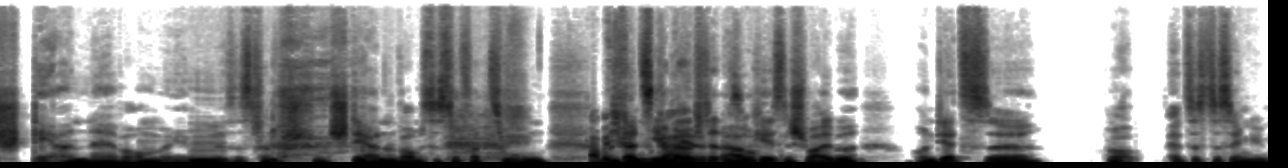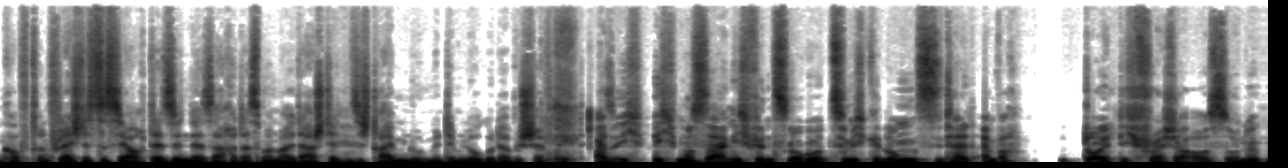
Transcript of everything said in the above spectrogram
Stern, hä? warum, Mhm. das ist so ein, ein Stern und warum ist das so verzogen? Aber ich finde es geil. gedacht, ah, Also, okay, ist eine Schwalbe und jetzt, äh, ja, jetzt ist das irgendwie im Kopf drin. Vielleicht ist das ja auch der Sinn der Sache, dass man mal da steht und sich drei Minuten mit dem Logo da beschäftigt. also ich, ich muss sagen, ich finde das Logo ziemlich gelungen. Es sieht halt einfach deutlich fresher aus, so, ne?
